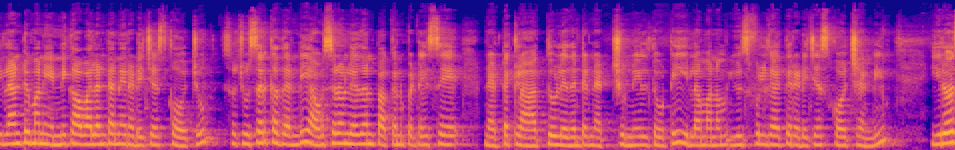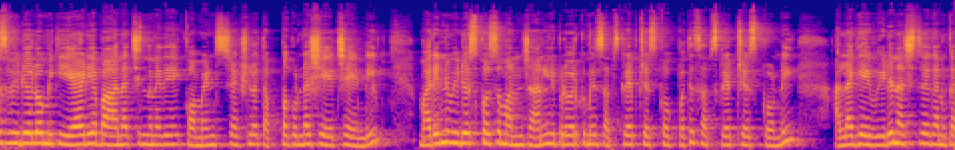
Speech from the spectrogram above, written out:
ఇలాంటివి మనం ఎన్ని కావాలంటే అన్ని రెడీ చేసుకోవచ్చు. సో చూసారు కదండి అవసరం లేదని పక్కన పెట్టేసే నెట్ క్లాత్ లేదంటే నెట్ చున్నీలతోటి ఇలా మనం యూస్ఫుల్గా అయితే రెడీ చేసుకోవచ్చండి. ఈరోజు వీడియోలో మీకు ఏ ఐడియా బాగా నచ్చింది అనేది కామెంట్స్ సెక్షన్లో తప్పకుండా షేర్ చేయండి. మరిన్ని వీడియోస్ కోసం మన ఛానల్ ఇప్పటివరకు మీరు సబ్స్క్రైబ్ చేసుకోకపోతే సబ్స్క్రైబ్ చేసుకోండి. అలాగే వీడియో నచ్చితే కనుక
